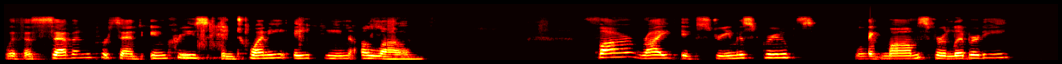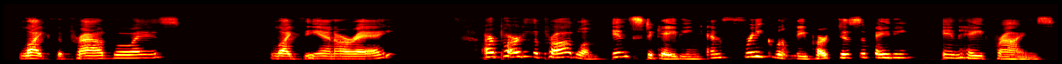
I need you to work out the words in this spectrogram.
with a 7% increase in 2018 alone. Far right extremist groups like Moms for Liberty, like the Proud Boys, like the NRA, are part of the problem, instigating and frequently participating in hate crimes.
